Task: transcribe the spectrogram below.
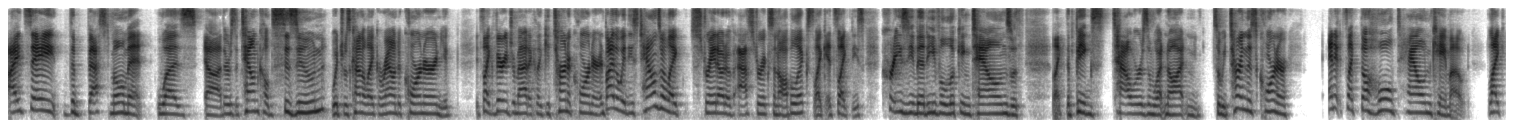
I'd say the best moment was uh, there was a town called Cizoon, which was kind of like around a corner, and you it's like very dramatic. Like you turn a corner, and by the way, these towns are like straight out of Asterix and Obelix. Like it's like these crazy medieval looking towns with like the big towers and whatnot. And so we turn this corner, and it's like the whole town came out. Like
